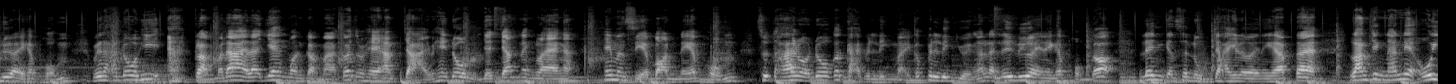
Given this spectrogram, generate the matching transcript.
เรื่อยๆครับผมเวลาโดที่อะกลับมาได้แล้วแย่งบอลกลับมา ก็จะพยายามจ่ายไปให้โดแบบยัดๆแรงๆอะให้มันเสียบอลนะครับผมสุดท้ายโรนโดก็กลายเป็นลิงใหม่ก็เป็นลิงอยู่อย่างนั้นแหละเรื่อยๆนะครับผมก็เล่นกันสนุกใจเลยนะครับแต่หลังจากนั้นเนี่ยโอ้ย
